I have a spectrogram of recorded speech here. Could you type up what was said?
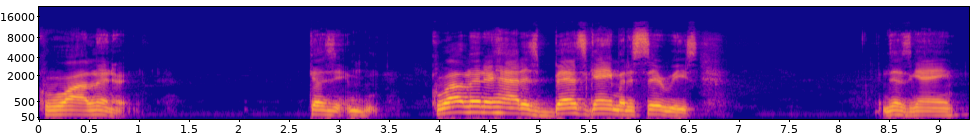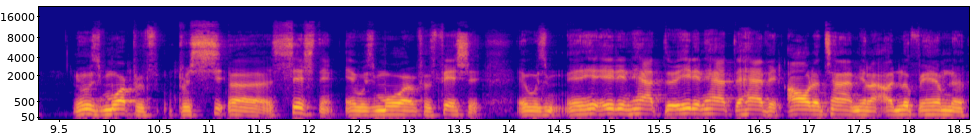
Kawhi Leonard. Because Kawhi Leonard had his best game of the series. This game. It was more persistent. Uh, it was more proficient. It was. He, didn't have to. He didn't have to have it all the time. You know, I look for him to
